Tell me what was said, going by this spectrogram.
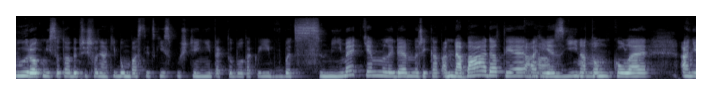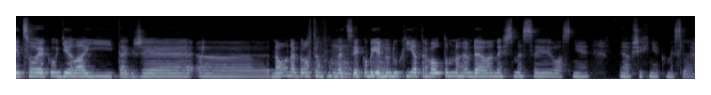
půl rok, místo toho, aby přišlo nějaký bombastický spuštění, tak to bylo takový vůbec smíme těm lidem říkat a nabádat je, Aha. ať jezdí mm-hmm. na mhm. tom kole a něco jako dělají, takže uh, no, nebylo to vůbec hmm. jakoby hmm. jednoduchý a trvalo to mnohem déle, než jsme si vlastně všichni jak mysleli.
